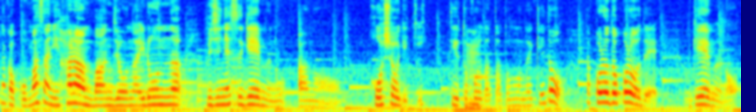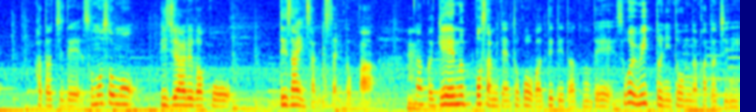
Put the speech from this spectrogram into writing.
なんかこうまさに波乱万丈ないろんなビジネスゲームのあの交渉劇っていうところだったと思うんだけど、ところどころでゲームの形でそもそもビジュアルがこうデザインされてたりとか、うん。なんかゲームっぽさみたいなところが出てたのですごいウィットに富んだ形に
